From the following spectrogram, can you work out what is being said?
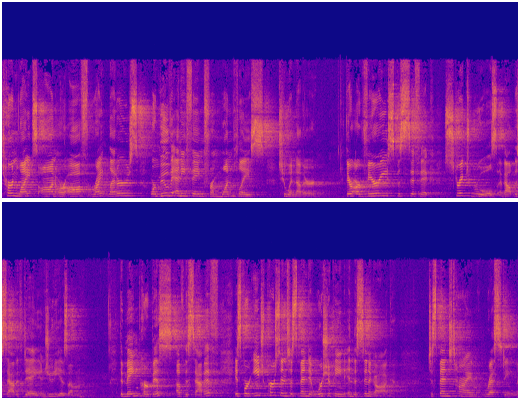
turn lights on or off, write letters, or move anything from one place to another. There are very specific strict rules about the Sabbath day in Judaism. The main purpose of the Sabbath is for each person to spend it worshiping in the synagogue, to spend time resting,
